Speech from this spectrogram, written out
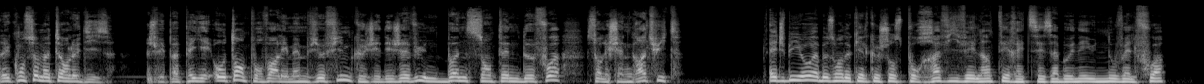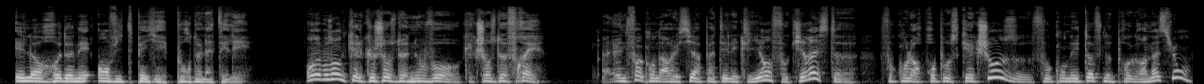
Les consommateurs le disent. Je vais pas payer autant pour voir les mêmes vieux films que j'ai déjà vus une bonne centaine de fois sur les chaînes gratuites. HBO a besoin de quelque chose pour raviver l'intérêt de ses abonnés une nouvelle fois et leur redonner envie de payer pour de la télé. On a besoin de quelque chose de nouveau, quelque chose de frais. Une fois qu'on a réussi à pâter les clients, faut qu'ils restent. Faut qu'on leur propose quelque chose. Faut qu'on étoffe notre programmation.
